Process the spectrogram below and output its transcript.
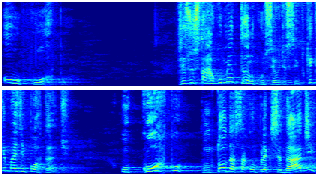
ou o corpo? Jesus está argumentando com os seus discípulos: o que é mais importante? O corpo, com toda essa complexidade,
